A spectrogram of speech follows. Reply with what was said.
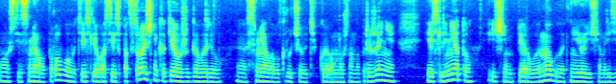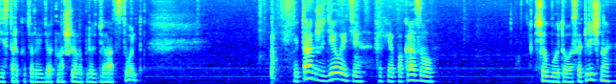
Можете смело пробовать. Если у вас есть подстроечник, как я уже говорил, э, смело выкручивайте, какое вам нужно напряжение. Если нету, ищем первую ногу, от нее ищем резистор, который идет на шину плюс 12 вольт. И также делайте, как я показывал. Все будет у вас отлично.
